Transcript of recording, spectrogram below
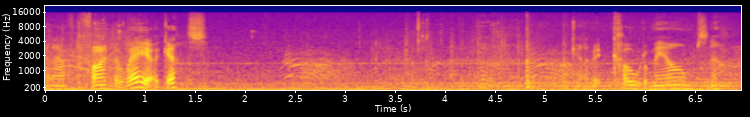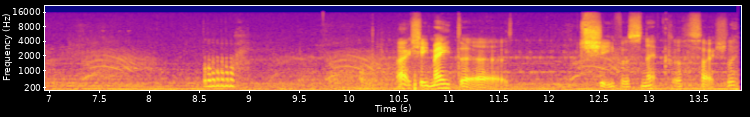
Gonna have to find a way, I guess. Oh, getting a bit cold on my arms now. I actually made the Sheva's necklace, actually.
